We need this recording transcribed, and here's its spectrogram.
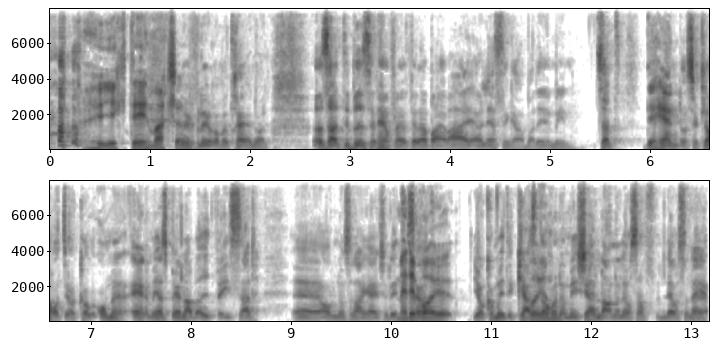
Hur gick det i Vi matchen? förlorade med 3-0. Jag satt i bussen hem från Åtvidaberg. Jag bara, "Nej, jag är ledsen grabbar, det är min. Så att det händer såklart. Jag kom, om en av mina spelare blir utvisad eh, av någon sån här grej. Så det Men det så- var ju- Jag kommer inte kasta ju- honom i källaren och låsa, låsa ner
